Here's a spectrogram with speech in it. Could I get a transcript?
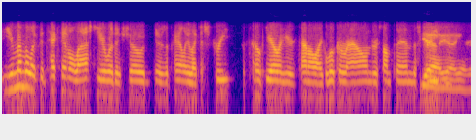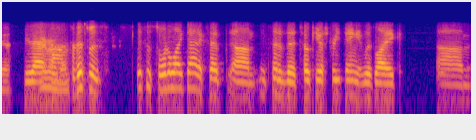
you remember like the tech demo last year where they showed there's apparently like a street of Tokyo and you kind of like look around or something. The street. Yeah, yeah, yeah, yeah. Do that. Um, that. so this was this was sort of like that, except um, instead of the Tokyo street thing, it was like. Um,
